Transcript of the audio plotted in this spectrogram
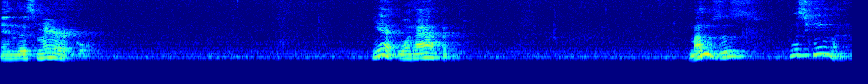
in this miracle. Yet, what happened? Moses was human.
